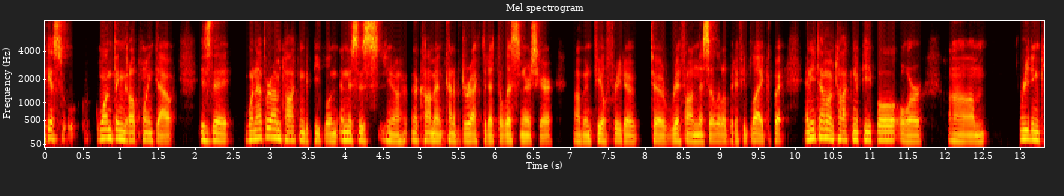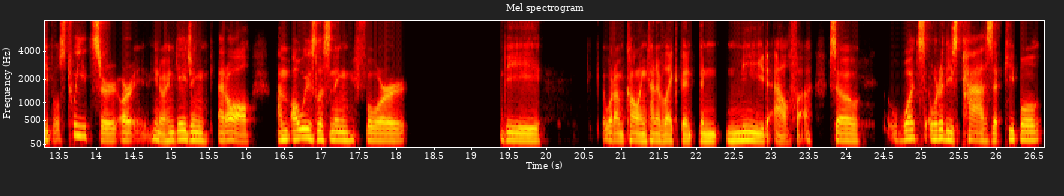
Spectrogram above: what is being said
guess one thing that I'll point out is that whenever I'm talking to people, and, and this is you know a comment kind of directed at the listeners here, um, and feel free to to riff on this a little bit if you'd like. But anytime I'm talking to people or um, reading people's tweets or or you know engaging at all i'm always listening for the what i'm calling kind of like the the need alpha so what's what are these paths that people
